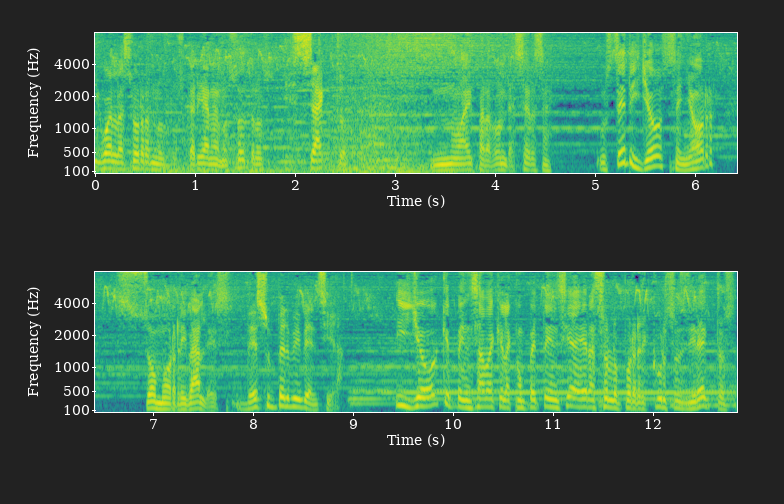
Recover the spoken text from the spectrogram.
igual las zorras nos buscarían a nosotros. exacto. No hay para dónde hacerse. Usted y yo, señor, somos rivales. De supervivencia. Y yo que pensaba que la competencia era solo por recursos directos,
